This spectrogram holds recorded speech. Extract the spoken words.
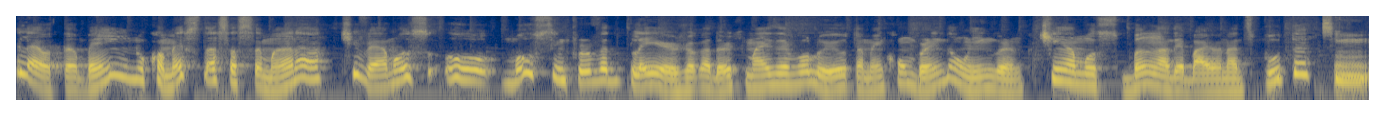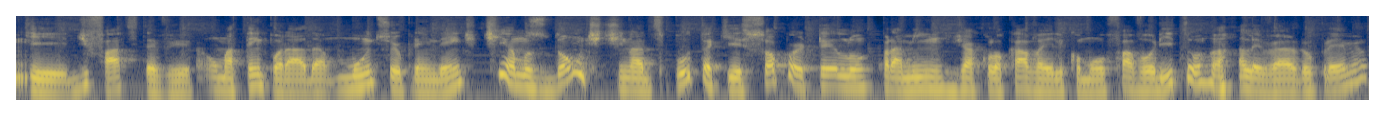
E Léo, também no começo dessa semana tivemos o Most Improved Player, jogador que mais evoluiu também com Brandon Ingram. Tínhamos Ban Adebayo na disputa, Sim. que de fato teve uma temporada muito surpreendente. Tínhamos Doncic na disputa, que só por tê-lo, para mim, já colocava ele como o favorito a levar o prêmio.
